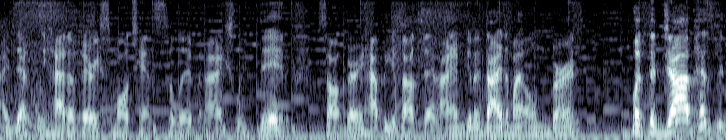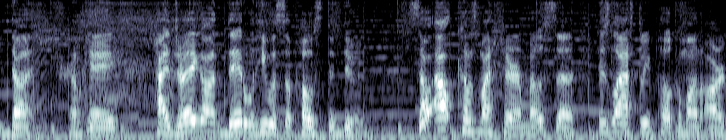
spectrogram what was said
I definitely had a very small chance to live, and I actually did. So I'm very happy about that. I am gonna die to my own burn, but the job has been done, okay? Hydreigon did what he was supposed to do. So out comes my Pheromosa. His last three Pokemon are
